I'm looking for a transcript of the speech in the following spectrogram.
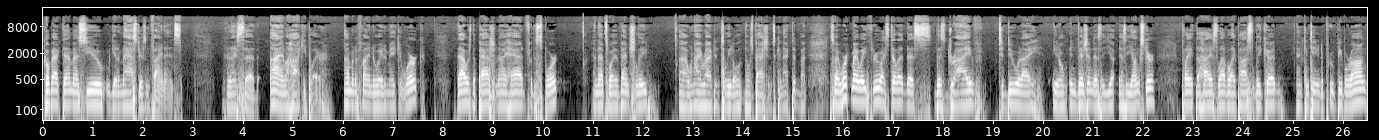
go back to MSU and get a master's in finance." And I said, "I am a hockey player. I'm going to find a way to make it work." That was the passion I had for the sport, and that's why eventually uh, when I arrived in Toledo, those passions connected. But so I worked my way through. I still had this this drive to do what I you know envisioned as a as a youngster, play at the highest level I possibly could, and continue to prove people wrong.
